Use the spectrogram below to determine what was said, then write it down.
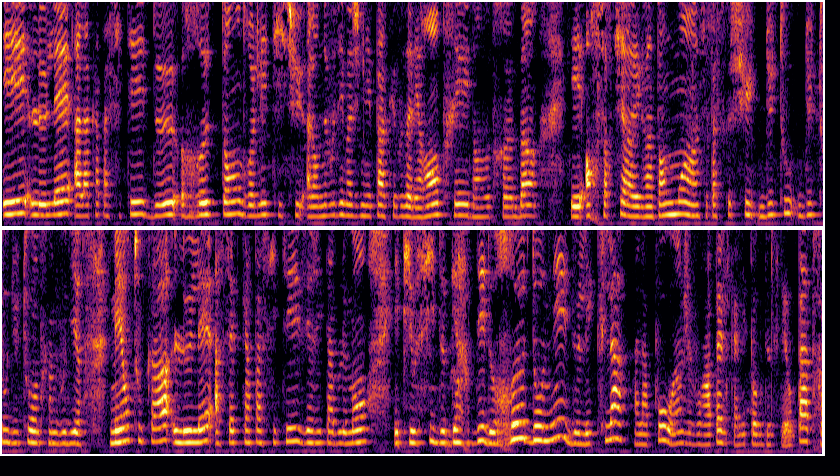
et le lait a la capacité de retendre les tissus. Alors ne vous imaginez pas que vous allez rentrer dans votre bain et en ressortir avec 20 ans de moins. Hein. C'est pas ce que je suis du tout, du tout, du tout en train de vous dire. Mais en tout cas, le lait a cette capacité véritablement, et puis aussi de garder, de redonner de l'éclat à la peau. Hein. Je vous rappelle qu'à l'époque de Cléopâtre,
